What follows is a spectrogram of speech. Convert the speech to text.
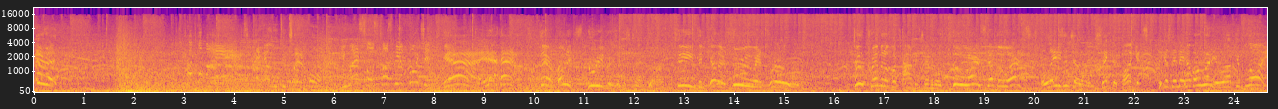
Aerith. Couple my ass! What the hell you two trying to pull? You assholes cost me a fortune! Yeah, yeah! Their opponents, reavers of this scrapyard, thieves and killers through and through. Two criminal for common criminals, the worst of the worst. Ladies and gentlemen, check their pockets, because they may have already robbed you blind.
